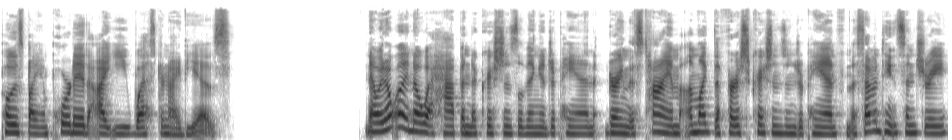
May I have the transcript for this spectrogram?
posed by imported, i.e., Western ideas. Now, we don't really know what happened to Christians living in Japan during this time. Unlike the first Christians in Japan from the 17th century,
